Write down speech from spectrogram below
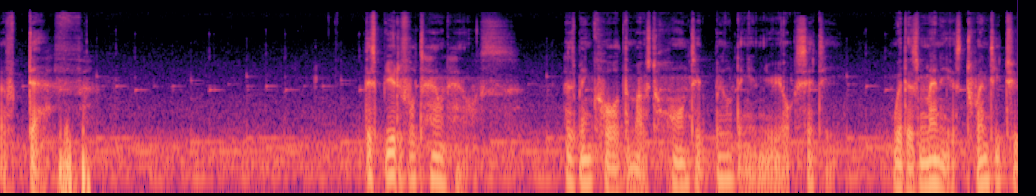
of Death. This beautiful townhouse has been called the most haunted building in New York City, with as many as 22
